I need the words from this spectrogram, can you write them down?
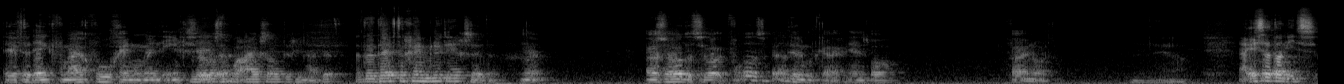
Het heeft er denk ik voor mijn gevoel geen moment Dat was toch bij Ajax ook tegen United. Het, het heeft er geen minuut in gezeten. Nee. Maar zo, dat ze wel, ik vond dat ze een penalty moeten krijgen, Jens Bal. Feyenoord. Ja. Nou, is dat dan iets,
